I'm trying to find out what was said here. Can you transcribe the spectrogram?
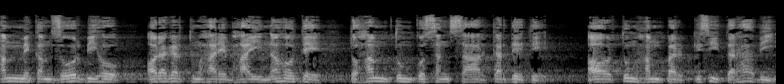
ہم میں کمزور بھی ہو، اور اگر تمہارے بھائی نہ ہوتے تو ہم تم کو سنسار کر دیتے۔ اور تم ہم پر کسی طرح بھی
